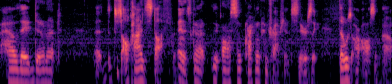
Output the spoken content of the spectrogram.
How They Doing It. Uh, just all kinds of stuff. And it's got the awesome Cracking Contraptions. Seriously. Those are awesome. Oh,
